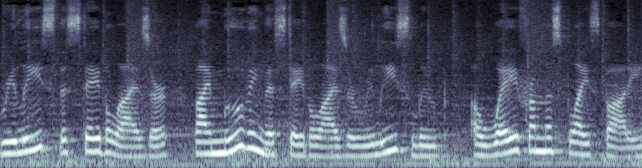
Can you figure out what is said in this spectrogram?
release the stabilizer by moving the stabilizer release loop away from the splice body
